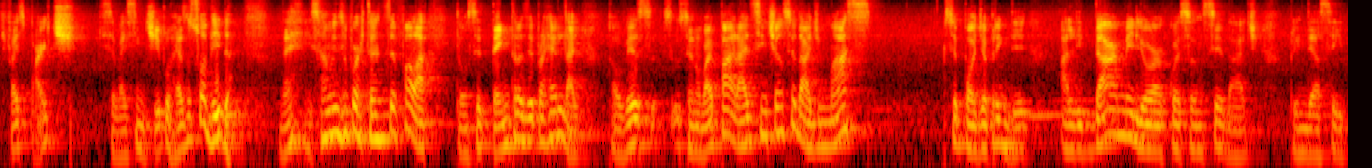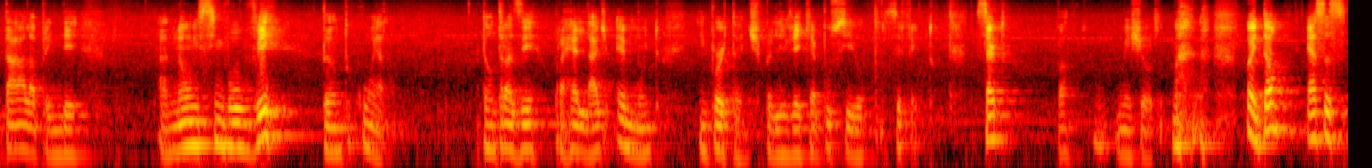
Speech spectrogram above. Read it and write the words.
que faz parte que você vai sentir pro resto da sua vida, né? Isso é muito importante você falar. Então você tem que trazer para a realidade. Talvez você não vai parar de sentir ansiedade, mas você pode aprender a lidar melhor com essa ansiedade, aprender a aceitá-la, aprender a não se envolver tanto com ela. Então, trazer para a realidade é muito importante para ele ver que é possível ser feito. Certo? Opa, mexeu aqui. Bom, então, essas,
